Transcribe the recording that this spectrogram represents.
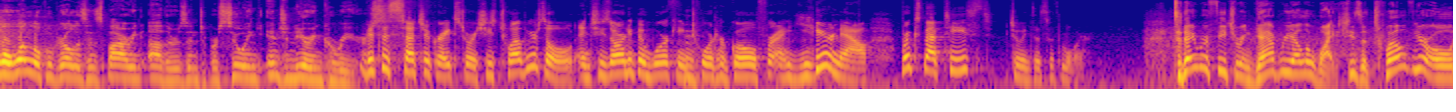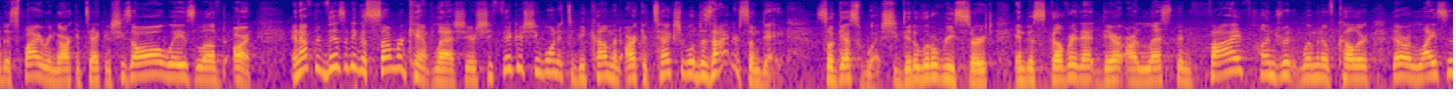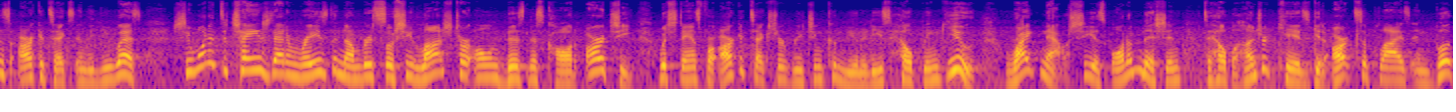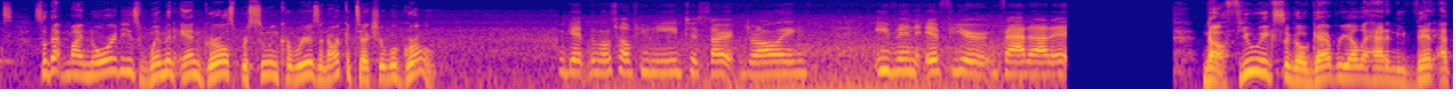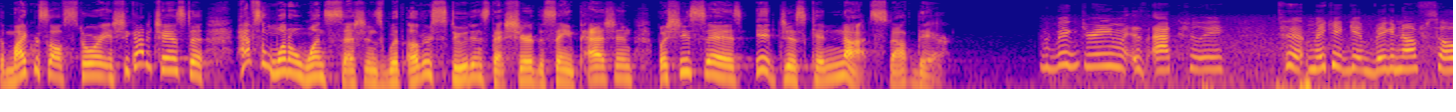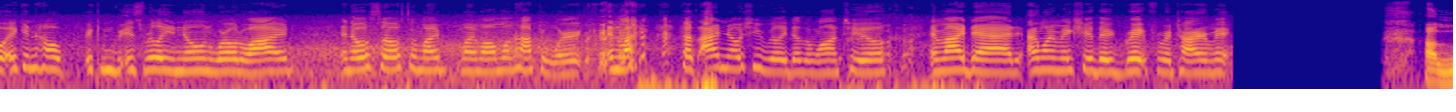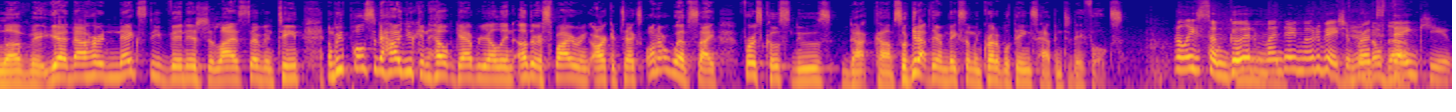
Well, one local girl is inspiring others into pursuing engineering careers. This is such a great story. She's 12 years old and she's already been working hmm. toward her goal for a year now. Brooks Baptiste joins us with more. Today we're featuring Gabriella White. She's a 12-year-old aspiring architect and she's always loved art. And after visiting a summer camp last year, she figured she wanted to become an architectural designer someday. So guess what? She did a little research and discovered that there are less than 500 women of color that are licensed architects in the U.S. She wanted to change that and raise the numbers, so she launched her own business called Archie, which stands for Architecture Reaching Communities Helping Youth. Right now, she is on a mission to help 100 kids get art supplies and books so that minorities, women, and girls pursuing careers in architecture will grow. You get the most help you need to start drawing, even if you're bad at it. Now, a few weeks ago, Gabriella had an event at the Microsoft store and she got a chance to have some one-on-one sessions with other students that shared the same passion, but she says it just cannot stop there. The big dream is actually to make it get big enough so it can help, it can, it's really known worldwide. And also so my, my mom won't have to work and my, cause I know she really doesn't want to. And my dad, I want to make sure they're great for retirement. I love it. Yeah, now her next event is July 17th, and we posted how you can help Gabriella and other aspiring architects on our website, firstcoastnews.com. So get out there and make some incredible things happen today, folks. At least some good mm. Monday motivation. Yeah, Brooks, no thank you.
